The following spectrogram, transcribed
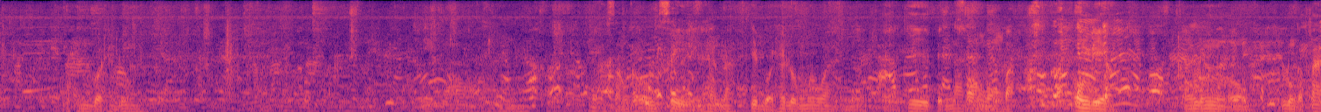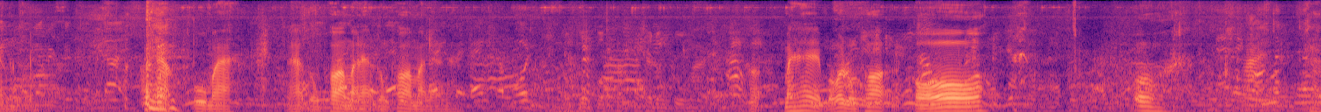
นะครับเป็นบทให้ลุงนี่สองก็องค์สี่นะครับนะที่บทให้ลุงเมื่อวานนี้เอ่อที่เป็นหน้าของบัตรองค์เดียวของลุงหนึ่งองค์ลุงกับป้าหนึ่งองค์นะครับปูมานะครับหลวงพ่อมาแล้วหลวงพ่อมาแล้วนะ ไม่ให้บอกว่าหลวงพ่อ โอ้โอ้ครับ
